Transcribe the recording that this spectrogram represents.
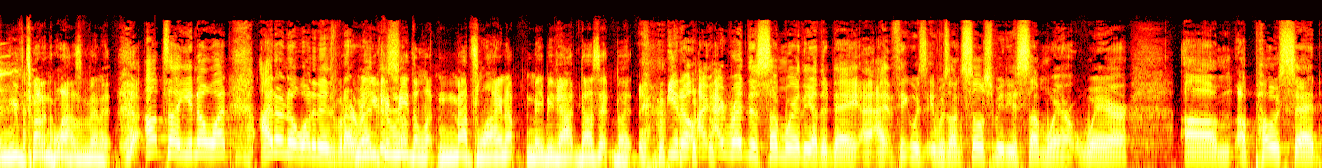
and you've done in the last minute. I'll tell you, you know what? I don't know what it is, but I, I mean, read you can read the some- li- Mets lineup. Maybe that does it, but you know, I, I read this somewhere the other day. I, I think it was it was on social media somewhere where um, a post said,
